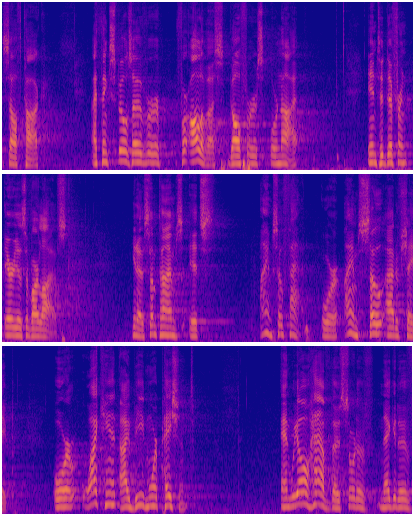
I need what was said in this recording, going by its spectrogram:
self talk, I think, spills over for all of us, golfers or not, into different areas of our lives. You know, sometimes it's, I am so fat, or I am so out of shape, or why can't I be more patient? And we all have those sort of negative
